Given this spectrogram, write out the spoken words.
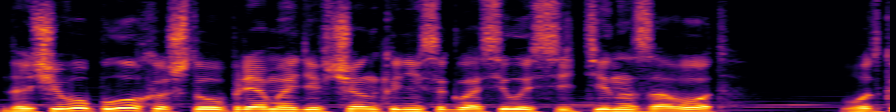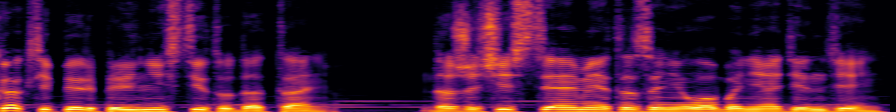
«Да чего плохо, что упрямая девчонка не согласилась идти на завод. Вот как теперь перенести туда Таню? Даже частями это заняло бы не один день».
